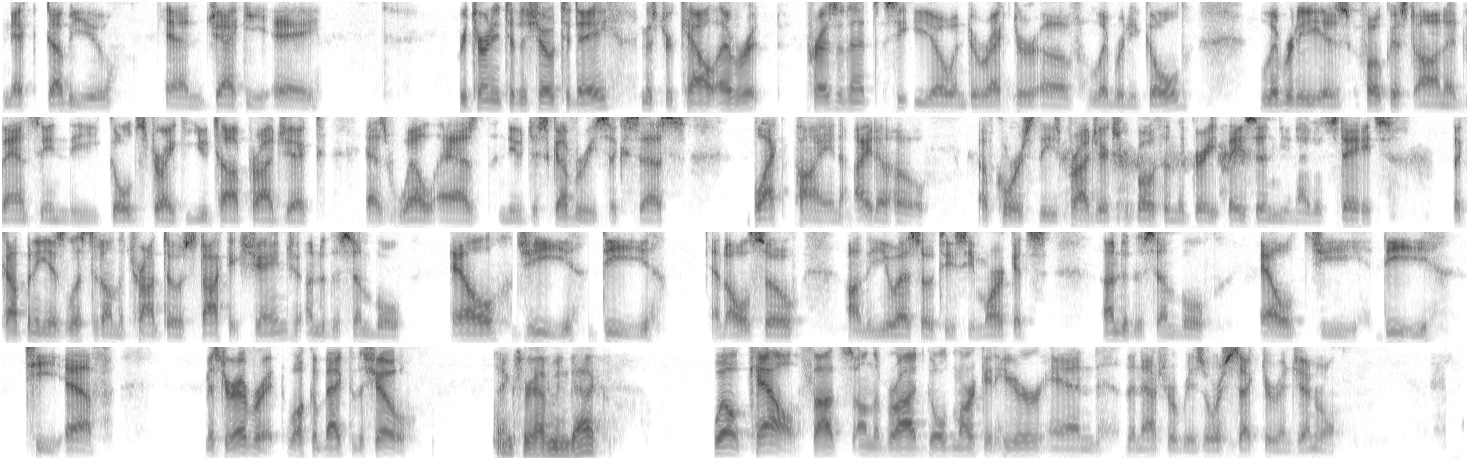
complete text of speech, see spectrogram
Nick W., and Jackie A. Returning to the show today, Mr. Cal Everett, President, CEO, and Director of Liberty Gold. Liberty is focused on advancing the Gold Strike Utah project as well as the new discovery success, Black Pine, Idaho. Of course, these projects are both in the Great Basin, United States. The company is listed on the Toronto Stock Exchange under the symbol LGD and also on the US OTC markets under the symbol LGDTF. Mr. Everett, welcome back to the show. Thanks for having me back. Well, Cal, thoughts on the broad gold market here and the natural resource sector in general?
